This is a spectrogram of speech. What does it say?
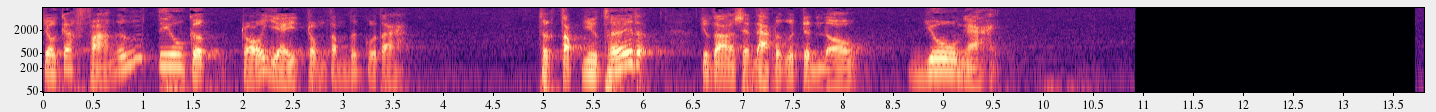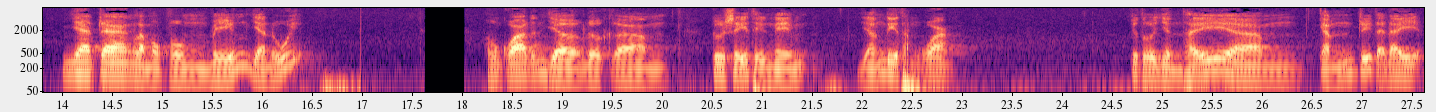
cho các phản ứng tiêu cực trỗi dậy trong tâm thức của ta. Thực tập như thế đó chúng ta sẽ đạt được cái trình độ vô ngại. Nha trang là một vùng biển và núi. Hôm qua đến giờ được uh, cư sĩ thiện niệm dẫn đi tham quan. Chúng tôi nhìn thấy cảnh trí tại đây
